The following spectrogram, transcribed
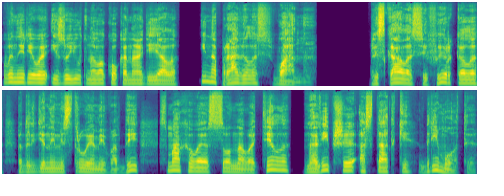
выныривая из уютного кокона одеяла, и направилась в ванную. Плескалась и фыркала под ледяными струями воды, смахивая с сонного тела налипшие остатки дремоты.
